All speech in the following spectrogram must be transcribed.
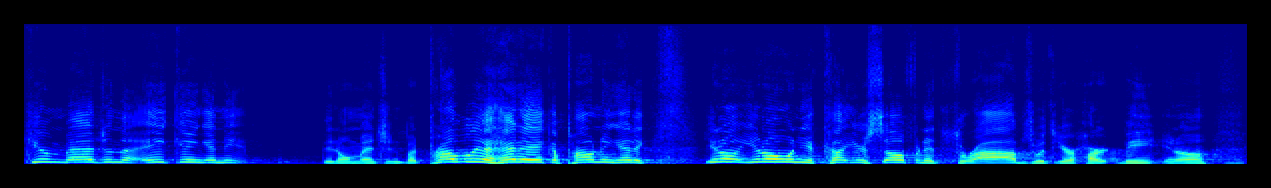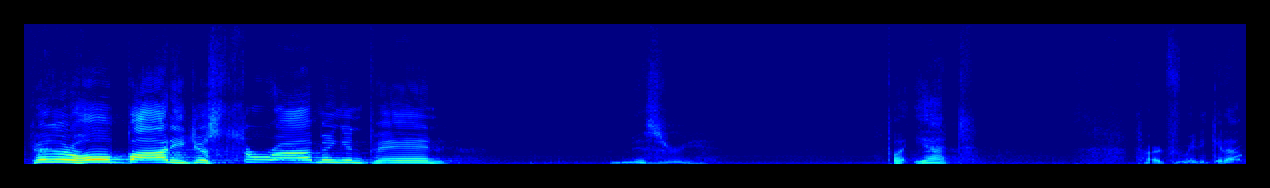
Can you imagine the aching and the they don't mention, but probably a headache, a pounding headache. You know, you know when you cut yourself and it throbs with your heartbeat, you know, your whole body just throbbing in pain, misery. But yet, it's hard for me to get up.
